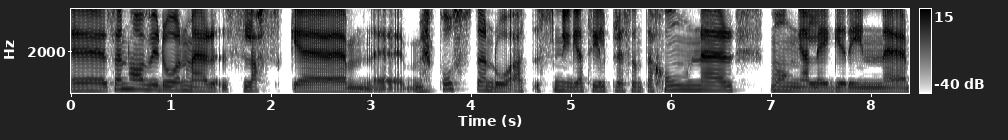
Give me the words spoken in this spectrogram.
Eh, sen har vi då den här slaskposten, eh, då, att snygga till presentationer. Många lägger in eh,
